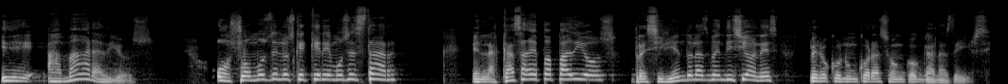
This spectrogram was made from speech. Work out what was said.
y de amar a Dios. O somos de los que queremos estar en la casa de papá Dios, recibiendo las bendiciones, pero con un corazón con ganas de irse.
